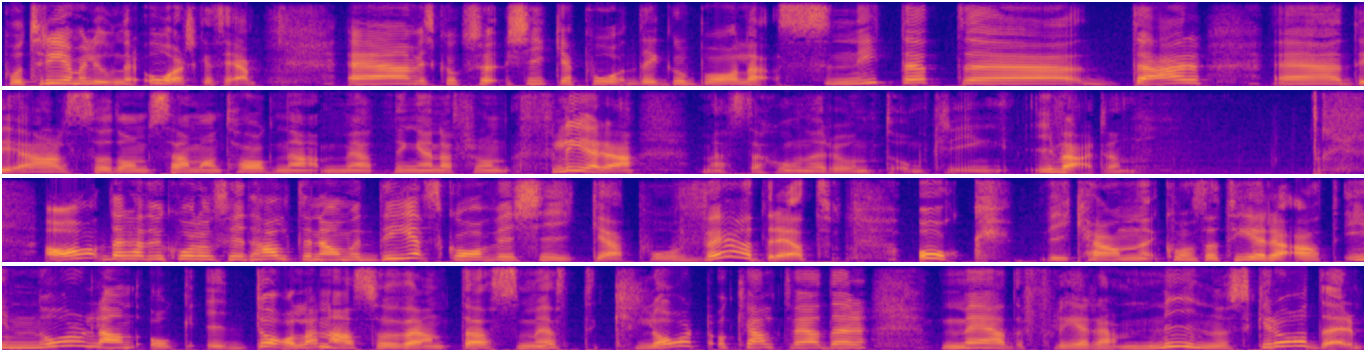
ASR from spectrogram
på tre miljoner år ska jag säga. Eh, vi ska också kika på det globala snittet eh, där. Eh, det är alltså de sammantagna mätningarna från flera mätstationer runt omkring i världen. Ja, där hade vi koldioxidhalterna och med det ska vi kika på vädret. Och vi kan konstatera att i Norrland och i Dalarna så väntas mest klart och kallt väder med flera minusgrader.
